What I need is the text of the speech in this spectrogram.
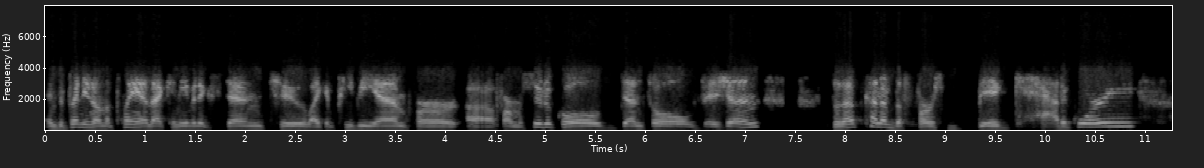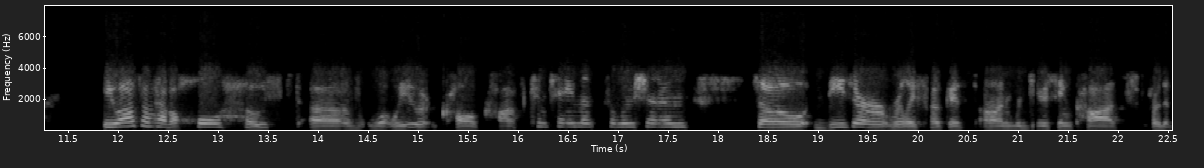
and depending on the plan, that can even extend to like a PBM for uh, pharmaceuticals, dental, vision. So that's kind of the first big category. You also have a whole host of what we call cost containment solutions. So these are really focused on reducing costs for the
